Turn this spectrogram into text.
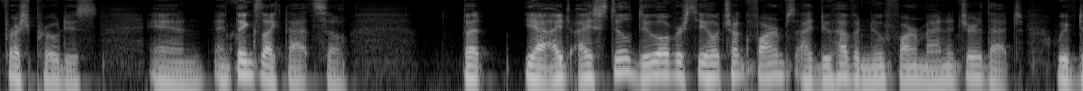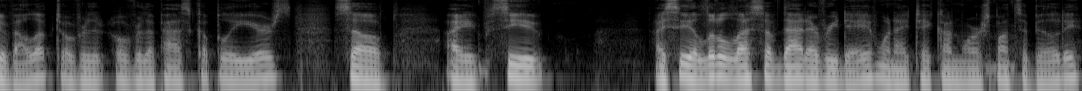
fresh produce, and and things like that. So, but yeah, I, I still do oversee Ho Chunk Farms. I do have a new farm manager that we've developed over the, over the past couple of years. So I see I see a little less of that every day when I take on more responsibility.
